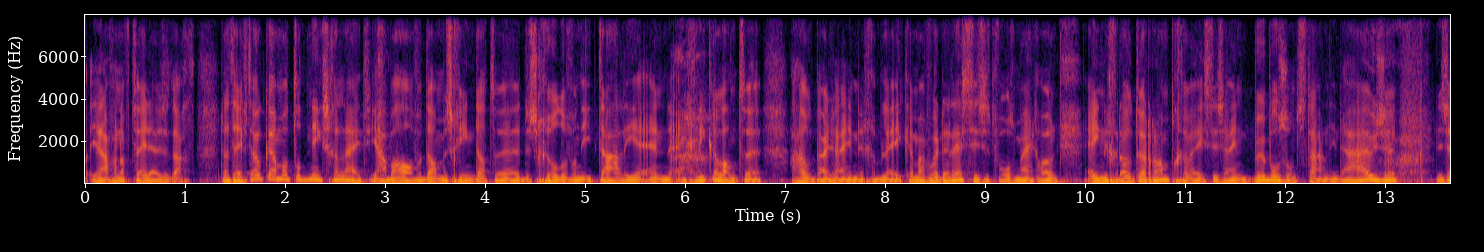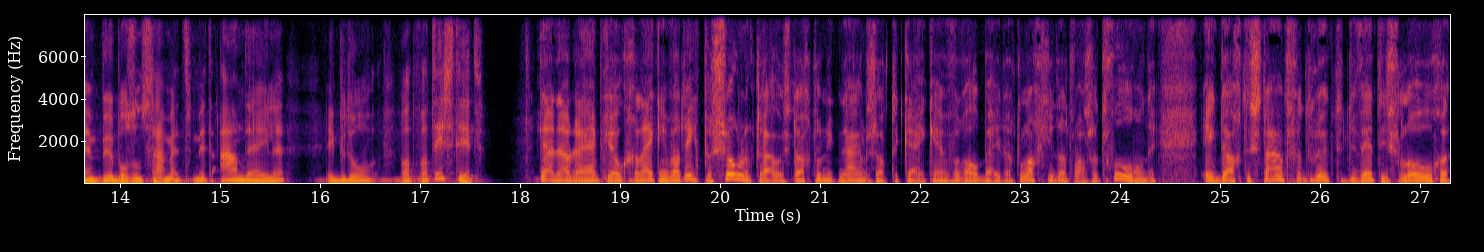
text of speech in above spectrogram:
ja, vanaf 2008, dat heeft ook helemaal tot niks geleid. Ja, behalve dan misschien dat eh, de schulden van Italië en, en Griekenland eh, houdbaar zijn gebleken. Maar voor de rest is het volgens mij gewoon één grote ramp geweest. Er zijn bubbels ontstaan in de huizen, er zijn bubbels ontstaan met, met aandelen. Ik bedoel, wat, wat is dit? Ja, nou daar heb je ook gelijk in. Wat ik persoonlijk trouwens dacht toen ik naar hem zat te kijken... en vooral bij dat lachje, dat was het volgende. Ik dacht, de staat verdrukt, de wet is logen...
